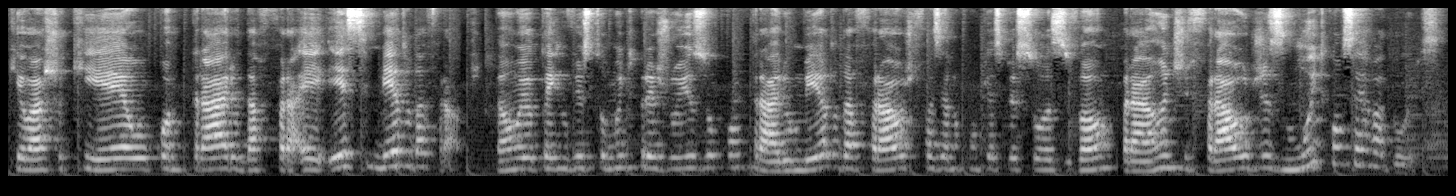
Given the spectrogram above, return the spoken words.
que eu acho que é o contrário da fraude, é esse medo da fraude. Então eu tenho visto muito prejuízo contrário, o medo da fraude fazendo com que as pessoas vão para antifraudes muito conservadores.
